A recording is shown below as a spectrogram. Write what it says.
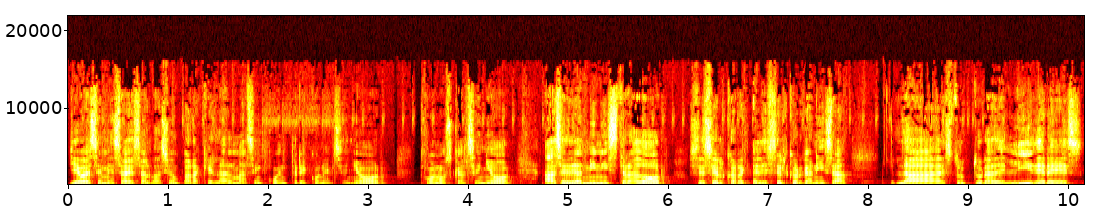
lleva ese mensaje de salvación para que el alma se encuentre con el Señor, conozca al Señor, hace de administrador, es el, que organiza la estructura de líderes,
